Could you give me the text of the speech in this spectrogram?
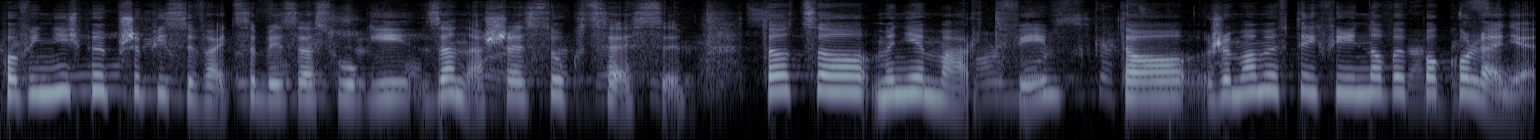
Powinniśmy przypisywać sobie zasługi za nasze sukcesy. To, co mnie martwi, to, że mamy w tej chwili nowe pokolenie,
